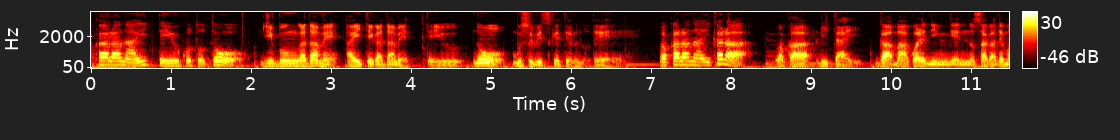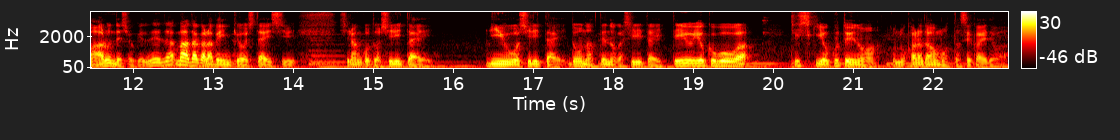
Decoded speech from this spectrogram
からないっていうことと自分がダメ相手がダメっていうのを結びつけてるのでわからないから分かりたいがまあこれ人間の差がでもあるんでしょうけどね。だ,、まあ、だから勉強したいし知らんことを知りたい理由を知りたいどうなってんのか知りたいっていう欲望が知識欲というのはこの体を持った世界では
